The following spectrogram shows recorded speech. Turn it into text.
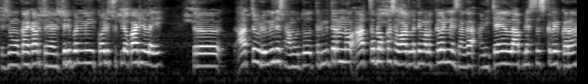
त्याच्यामुळे काय काढता नाही तरी पण मी कॉलेज सुटल्यावर काढलेला आहे. तर आजचा व्हिडिओ मी तर थांबवतो. तर मित्रांनो आजचा ब्लॉग कसा वाटला ते मला कमेंटने नाही सांगा आणि चॅनलला आपल्या सबस्क्राईब करा आणि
